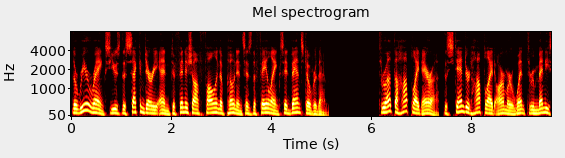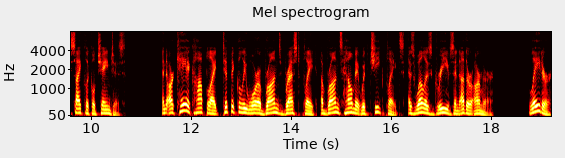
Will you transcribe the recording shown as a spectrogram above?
The rear ranks used the secondary end to finish off fallen opponents as the phalanx advanced over them. Throughout the hoplite era, the standard hoplite armor went through many cyclical changes. An archaic hoplite typically wore a bronze breastplate, a bronze helmet with cheekplates, as well as greaves and other armor. Later,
